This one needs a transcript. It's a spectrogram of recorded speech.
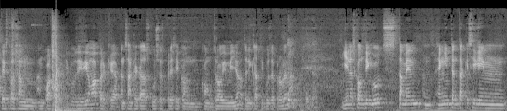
testos en, en qualsevol tipus d'idioma perquè pensant que cadascú s'expressi com, com ho trobi millor, no tenim cap tipus de problema. I en els continguts també hem intentat que siguin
